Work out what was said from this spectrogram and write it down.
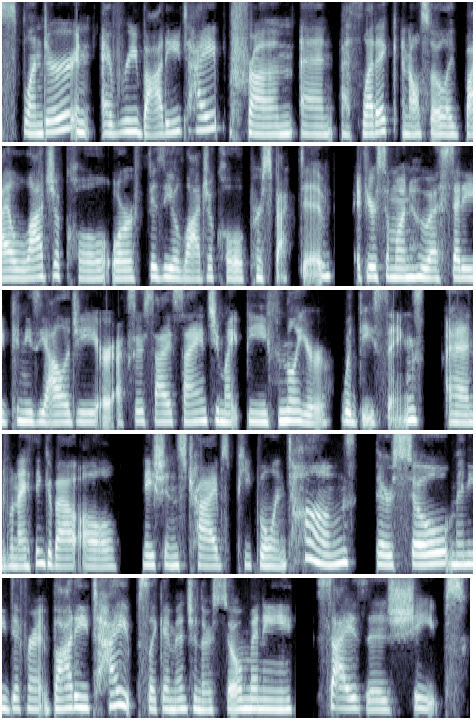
splendor in every body type from an athletic and also like biological or physiological perspective. If you're someone who has studied kinesiology or exercise science, you might be familiar with these things. And when I think about all nations, tribes, people, and tongues, there's so many different body types. Like I mentioned, there's so many sizes, shapes,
